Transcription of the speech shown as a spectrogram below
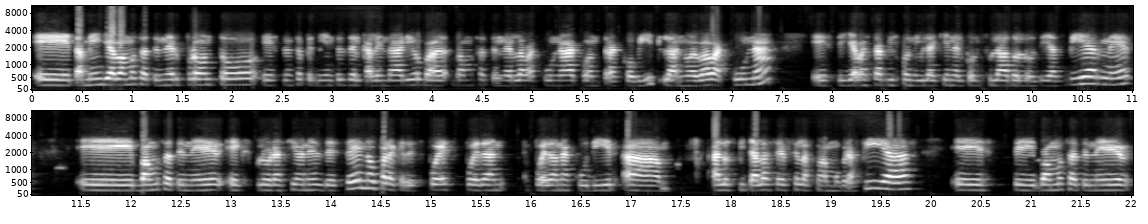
eh, también ya vamos a tener pronto, esténse pendientes del calendario, va- vamos a tener la vacuna contra COVID, la nueva vacuna, este ya va a estar disponible aquí en el consulado los días viernes, eh, vamos a tener exploraciones de seno para que después puedan, puedan acudir a, al hospital a hacerse las mamografías. Este, vamos a tener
